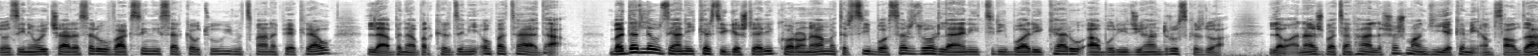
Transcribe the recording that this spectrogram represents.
دۆزینەوەی چارەسەر و ڤاکسینی سەرکەوتووی متمانەپێکراو لە بنەبڕکردنی ئەو پەتایەدا. بەدەر لەو زیانەی کەرتی گەشتیاری کۆرۆنا مەترسی بۆ سەر زۆر لایەنی تری بواری کار و ئابووری جیهان دروست کردووە، لەوانەش بە تەنها لە شەش مانگی یەکەمی ئەمساڵدا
